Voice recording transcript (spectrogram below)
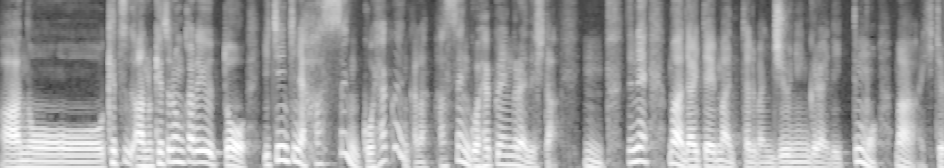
あの結あの結論から言うと1日ね8500円かな？8500円ぐらいでした。うん、でねまあ大体まあ例えば10人ぐらいで行ってもまあ1人、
